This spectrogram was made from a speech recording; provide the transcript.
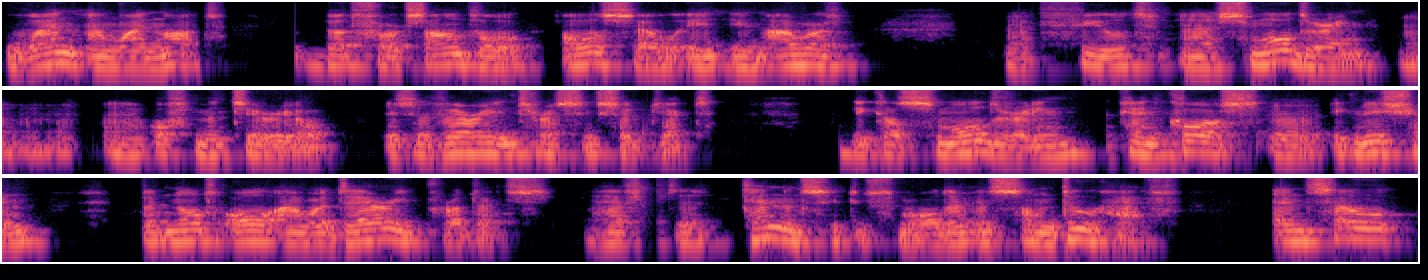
when and when not. But for example, also in, in our uh, field, uh, smoldering uh, uh, of material is a very interesting subject because smoldering can cause uh, ignition, but not all our dairy products have the tendency to smolder, and some do have. And so,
